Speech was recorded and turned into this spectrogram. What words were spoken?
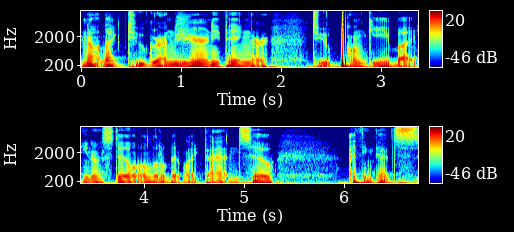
Not like too grungy or anything, or too punky, but you know, still a little bit like that. And so, I think that's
